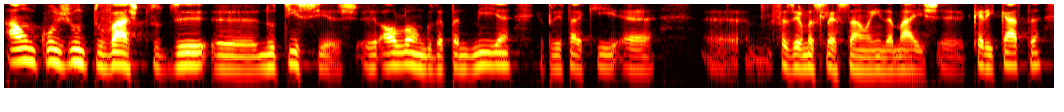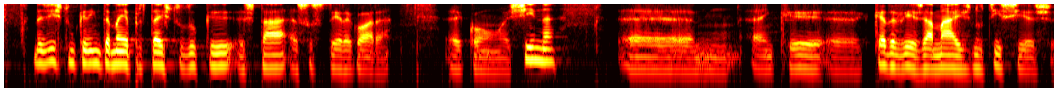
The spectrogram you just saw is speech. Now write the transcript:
há um conjunto vasto de uh, notícias uh, ao longo da pandemia. Eu poderia estar aqui a, a fazer uma seleção ainda mais uh, caricata, mas isto um bocadinho também é pretexto do que está a suceder agora com a China, em que cada vez há mais notícias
